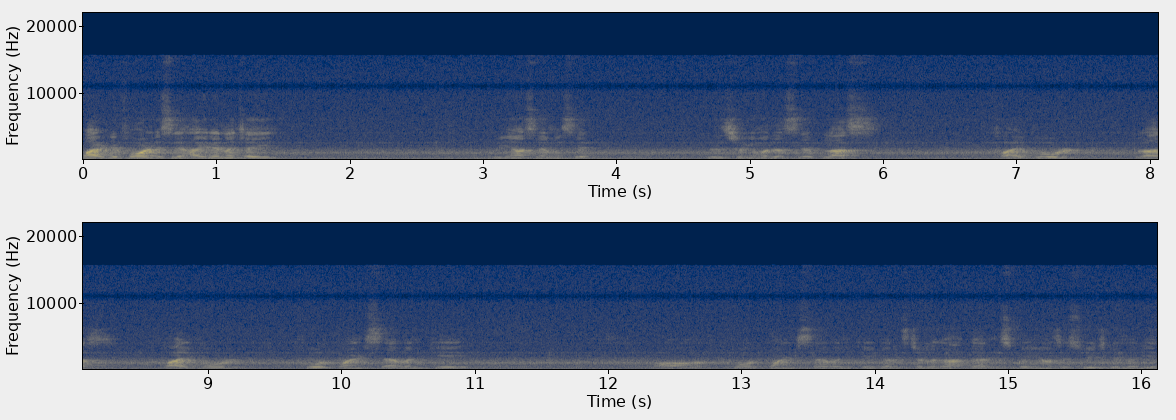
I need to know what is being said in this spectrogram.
बाय डिफ़ॉल्ट इसे हाई रहना चाहिए। तो यहाँ से हम इसे रजिस्टर की मदद से प्लस 5 वोल्ट प्लस 5 वोल्ट 4.7 के और 4.7 के का रजिस्टर लगाकर इसको यहाँ से स्विच के ज़रिए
